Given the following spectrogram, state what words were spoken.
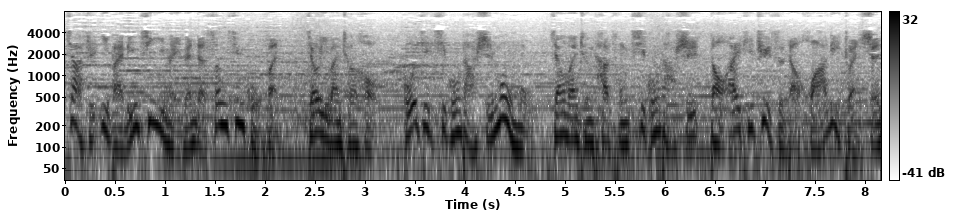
价值一百零七亿美元的三星股份。交易完成后。国际气功大师木木将完成他从气功大师到 IT 巨子的华丽转身，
